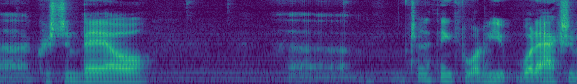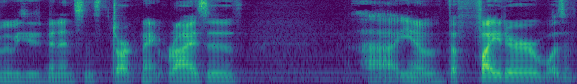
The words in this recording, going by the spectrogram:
Uh, Christian Bale. Uh, I'm trying to think what he what action movies he's been in since Dark Knight Rises. Uh, you know, The Fighter wasn't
